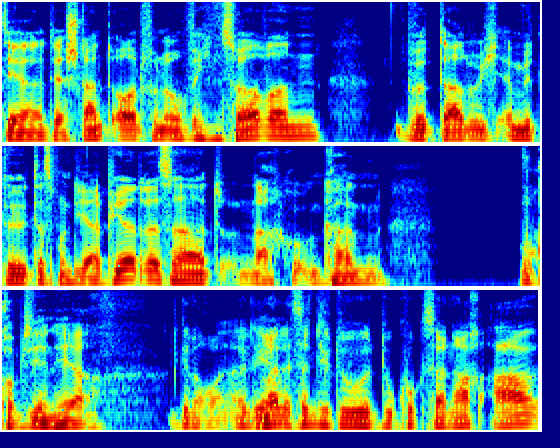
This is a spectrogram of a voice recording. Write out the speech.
der, der Standort von irgendwelchen Servern wird dadurch ermittelt, dass man die IP-Adresse hat und nachgucken kann, wo kommt die denn her? Genau, also Ja. ja, letztendlich du, du guckst danach, A,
